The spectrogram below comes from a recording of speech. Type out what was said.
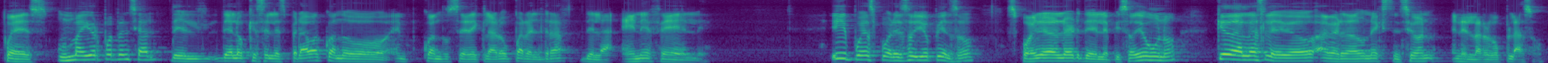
pues un mayor potencial de lo que se le esperaba cuando, em, cuando se declaró para el draft de la NFL. Y pues por eso yo pienso, spoiler alert del episodio 1, que Dallas le debió haber dado una extensión en el largo plazo.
